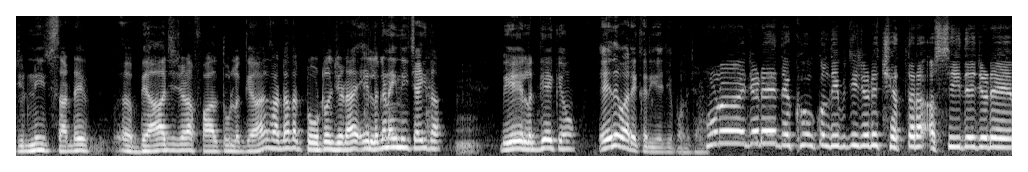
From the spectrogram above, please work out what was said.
ਜਿੰਨੀ ਸਾਡੇ ਵਿਆਜ ਜਿਹੜਾ ਫालतू ਲੱਗਿਆ ਹੋਇਆ, ਸਾਡਾ ਤਾਂ ਟੋਟਲ ਜਿਹੜਾ ਇਹ ਲੱਗਣਾ ਹੀ ਨਹੀਂ ਚਾਹੀਦਾ। ਵੀ ਇਹ ਲੱਗੇ ਕਿਉਂ? ਇਹਦੇ ਬਾਰੇ ਕਰੀਏ ਜੀ ਪਹੁੰਚਾ ਹੁਣ ਜਿਹੜੇ ਦੇਖੋ ਕੁਲਦੀਪ ਜੀ, ਜਿਹੜੇ 76 80 ਦੇ ਜਿਹੜੇ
